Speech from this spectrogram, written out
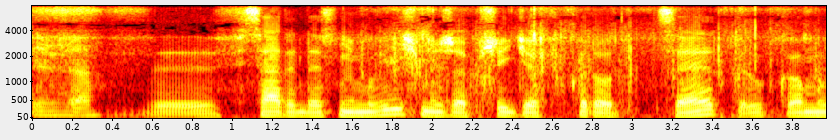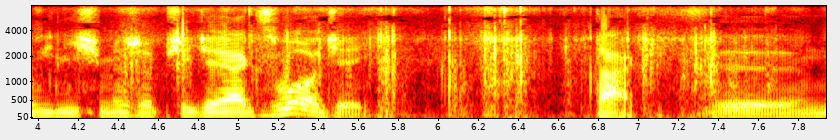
że... w, w Sardes nie mówiliśmy, że przyjdzie wkrótce, tylko mówiliśmy, że przyjdzie jak złodziej. Tak, w, ym,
